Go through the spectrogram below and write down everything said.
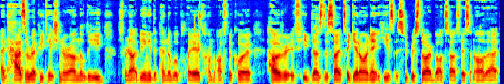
and has a reputation around the league for not being a dependable player come off the court. However, if he does decide to get on it, he's a superstar, box office, and all that.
